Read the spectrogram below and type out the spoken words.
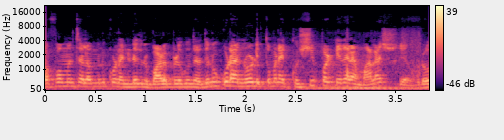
ಪರ್ಫಾರ್ಮೆನ್ಸ್ ಎಲ್ಲವನ್ನು ಕೂಡ ನೀಡಿದ್ರು ಬಾಳು ಬೆಳಗುಂದಿ. ಅದನ್ನು ಕೂಡ ನೋಡಿ ತುಂಬಾ ಖುಷಿ ಪಟ್ಟಿದ್ದಾರೆ ಮಾಲಾಶ್ರೀ ಅವರು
